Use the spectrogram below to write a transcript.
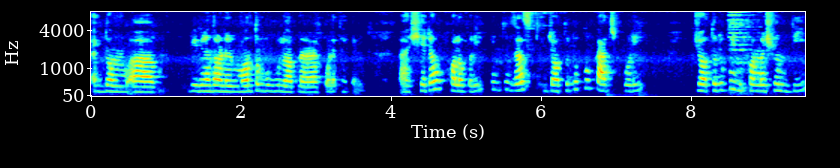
একদম বিভিন্ন ধরনের মন্তব্যগুলো আপনারা করে থাকেন সেটাও ফলো করি। কিন্তু জাস্ট যতটুকু কাজ করি, যতটুকু ইনফরমেশন দিই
